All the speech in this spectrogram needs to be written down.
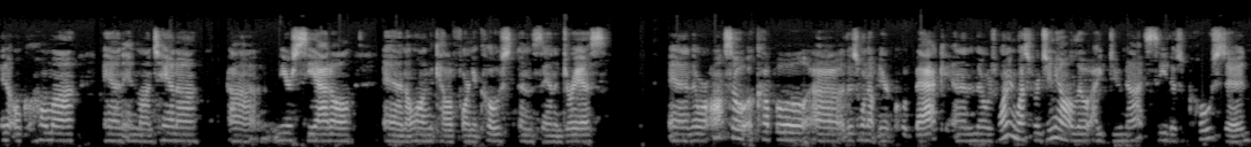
in Oklahoma and in Montana, uh, near Seattle, and along the California coast and San Andreas. And there were also a couple, uh, there's one up near Quebec, and there was one in West Virginia, although I do not see this posted.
